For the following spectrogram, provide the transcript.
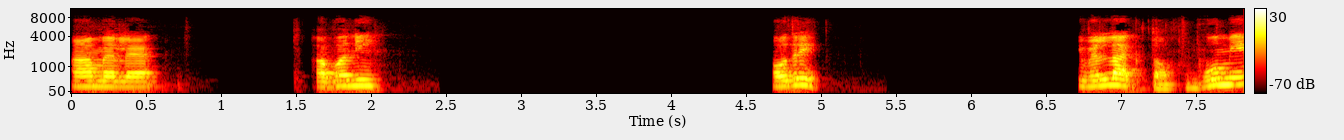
ಆಮೇಲೆ ಅವನಿ, ಹೌದ್ರಿ? ಇವೆಲ್ಲ ಆಗ್ತಾವ. ಭೂಮಿ,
